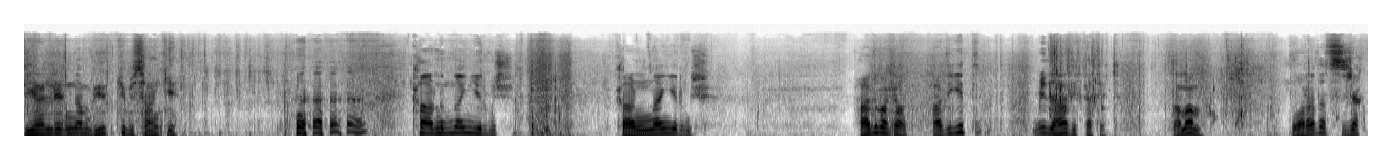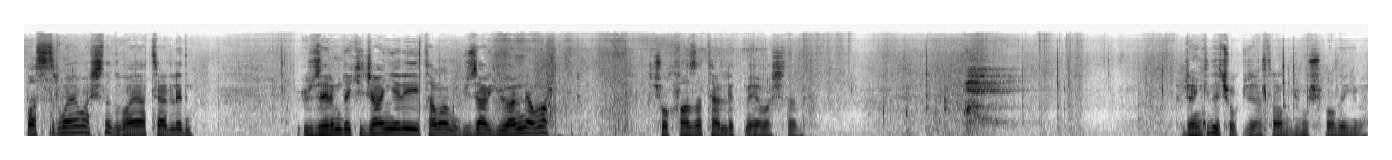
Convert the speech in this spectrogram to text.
diğerlerinden büyük gibi sanki. Karnından girmiş. Karnından girmiş. Hadi bakalım. Hadi git. Bir daha dikkat et. Tamam mı? Bu arada sıcak bastırmaya başladı. Bayağı terledim. Üzerimdeki can yeleği tamam güzel güvenli ama çok fazla terletmeye başladı. Rengi de çok güzel. Tam gümüş balığı gibi.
